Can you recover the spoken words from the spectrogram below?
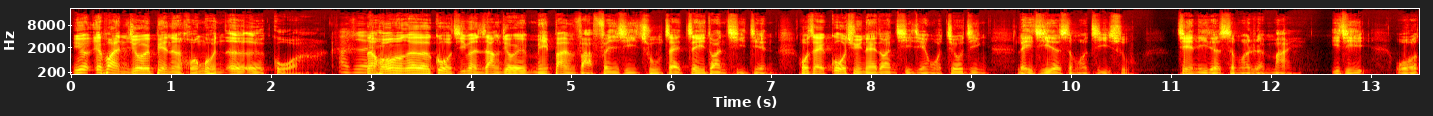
因为要不然你就会变得浑浑噩噩过啊。那浑浑噩噩过，基本上就会没办法分析出在这一段期间，或在过去那段期间，我究竟累积了什么技术，建立了什么人脉，以及我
